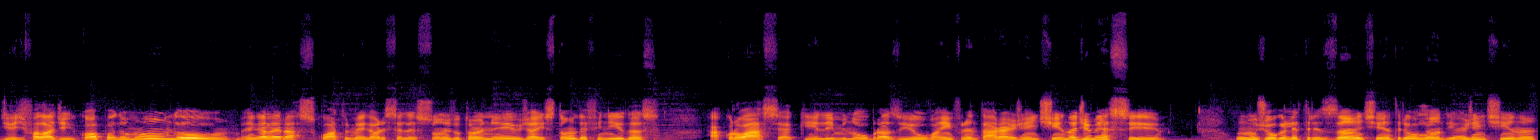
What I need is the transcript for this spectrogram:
dia de falar de Copa do Mundo. Bem galera, as quatro melhores seleções do torneio já estão definidas. A Croácia, que eliminou o Brasil, vai enfrentar a Argentina de Messi. Um jogo eletrizante entre Holanda e Argentina.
